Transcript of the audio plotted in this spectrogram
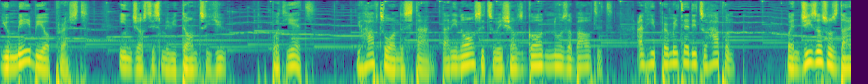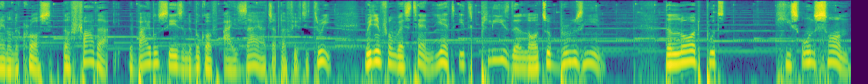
You may be oppressed, injustice may be done to you, but yet you have to understand that in all situations God knows about it and He permitted it to happen. When Jesus was dying on the cross, the Father, the Bible says in the book of Isaiah, chapter 53, reading from verse 10, yet it pleased the Lord to bruise him. The Lord put his own Son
